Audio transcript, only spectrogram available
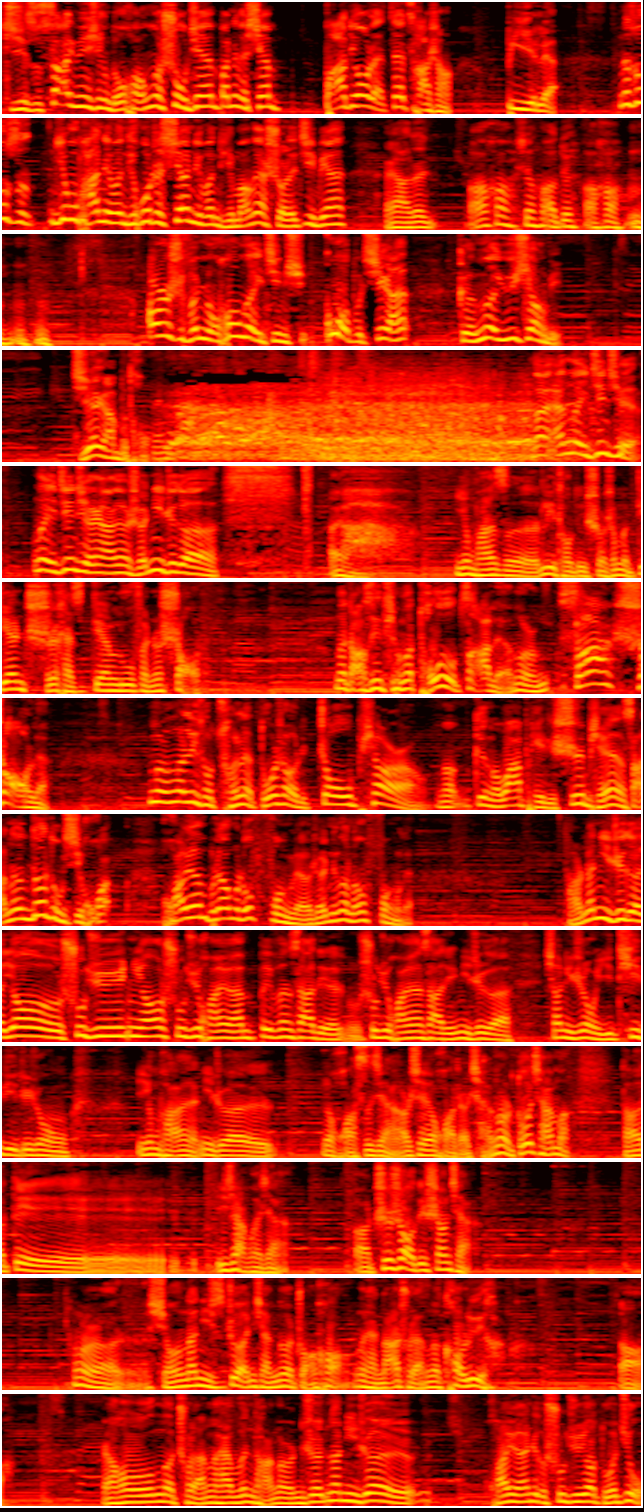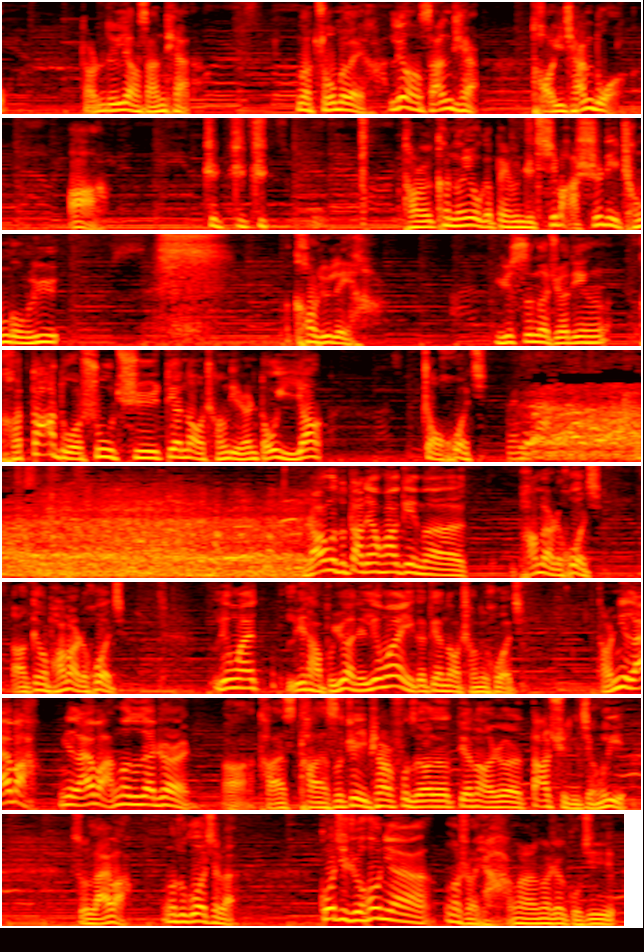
机子啥运行都好，我手贱把那个线拔掉了，再插上，闭了，那就是硬盘的问题或者线的问题嘛。俺说了几遍，哎呀，这啊好行好对啊好嗯嗯嗯，二十分钟后我一进去，果不其然，跟我预想的截然不同。哎，我一进去，我一进去，人家跟我说你这个，哎呀，硬盘是里头的说什么电池还是电路，反正烧了。我当时一听，我头都炸了。我说啥烧了？我说我里头存了多少的照片啊？我给我娃拍的视频啥？那那东西还还原不了，我都疯了，真的我能疯了。他说那你这个要数据，你要数据还原备份啥的，数据还原啥的，你这个像你这种一体的这种。硬盘，你这要花时间，而且要花点钱。我说多钱嘛？他说得一千块钱，啊，至少得上千。我说行，那你是这，你先给我装好，我先拿出来，我考虑一下，啊。然后我出来，我还问他，我说你这，那你这还原这个数据要多久？他说得两三天。我琢磨了一下，两三天，掏一千多，啊，这这这，他说可能有个百分之七八十的成功率。考虑了一下，于是我决定和大多数去电脑城的人都一样，找伙计。然后我就打电话给我旁边的伙计，啊，给我旁边的伙计，另外离他不远的另外一个电脑城的伙计，他说：“你来吧，你来吧，我就在这儿啊。”他他是这一片负责电脑这个大区的经理，说：“来吧，我就过去了。”过去之后呢，我说：“呀，我我这估计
